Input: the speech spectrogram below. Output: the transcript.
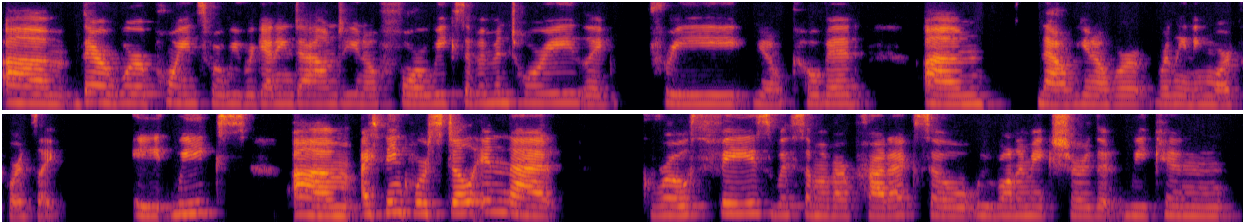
Um, there were points where we were getting down to you know four weeks of inventory, like pre you know COVID. Um, now you know we're we're leaning more towards like eight weeks. Um, I think we're still in that growth phase with some of our products. So we want to make sure that we can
